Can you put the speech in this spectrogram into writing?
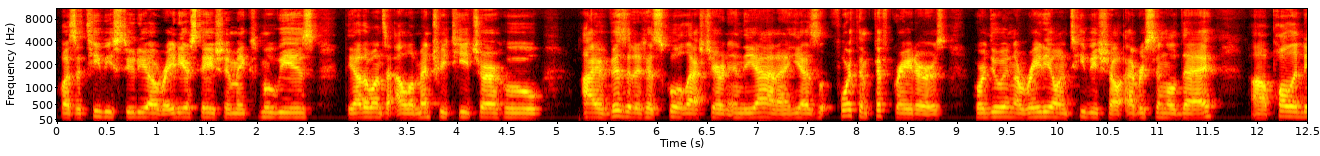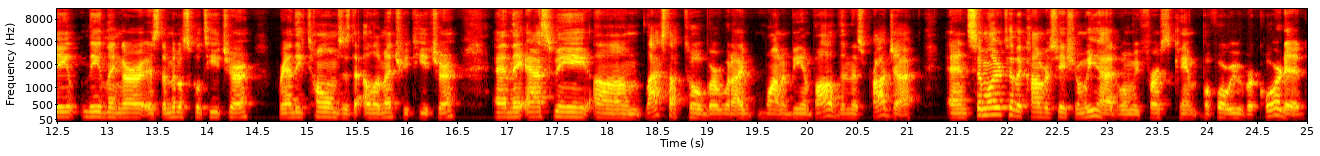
who has a TV studio, radio station, makes movies. The other one's an elementary teacher who I visited his school last year in Indiana. He has fourth and fifth graders who are doing a radio and TV show every single day. Uh, Paula Neidlinger is the middle school teacher. Randy Tomes is the elementary teacher. And they asked me um, last October would I want to be involved in this project. And similar to the conversation we had when we first came before we recorded,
